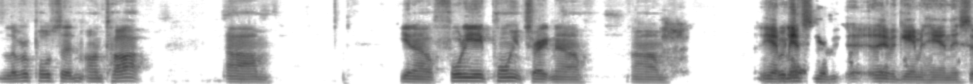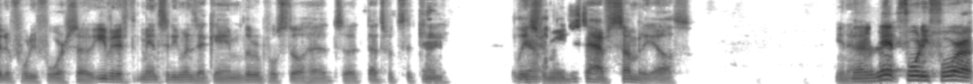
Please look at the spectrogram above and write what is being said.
Liverpool's in, on top. Um, you know, 48 points right now. Um, Yeah, Man City have, they have a game in hand. They sit at forty four. So even if Man City wins that game, Liverpool's still ahead. So that's what's the key, at least Yeah. for me, just to have somebody else. You know, now, they had 44. uh,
